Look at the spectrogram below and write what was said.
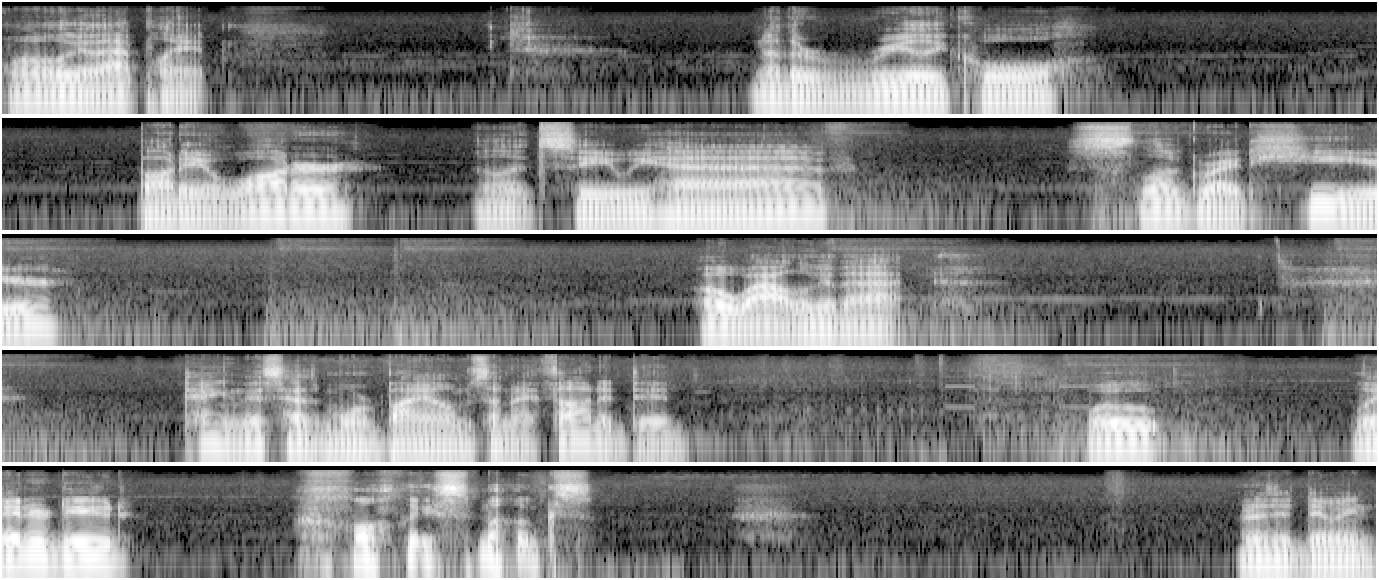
Whoa, look at that plant. Another really cool body of water. Now let's see, we have slug right here. Oh wow, look at that. Dang, this has more biomes than I thought it did. Whoa. Later, dude. Holy smokes. What is it doing?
